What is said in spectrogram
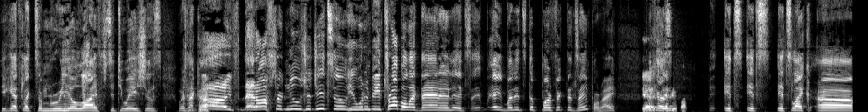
he gets like some real life situations where it's like, oh, if that officer knew jujitsu, he wouldn't be in trouble like that. And it's hey, but it's the perfect example, right? Yes, because everybody. it's it's it's like uh,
